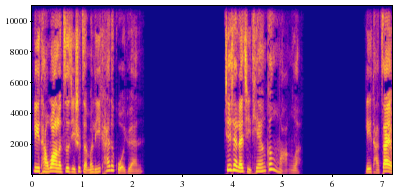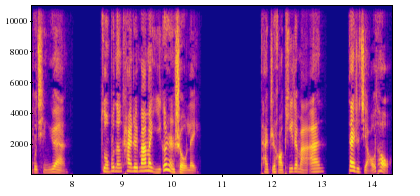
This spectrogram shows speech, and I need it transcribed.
丽塔忘了自己是怎么离开的果园。接下来几天更忙了。丽塔再不情愿，总不能看着妈妈一个人受累。她只好披着马鞍，带着嚼头，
